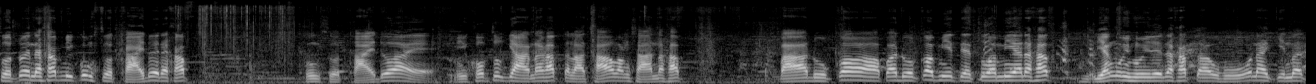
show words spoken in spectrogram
สดด้วยนะครับ มีกุ้งสดขายด้วยนะครับ กุ้งสดขายด้วย มีครบทุกอย่างนะครับ ตลาดเช้าบางสารนะครับปลาดุกก็ปลาดุกก็มีแต่ตัวเมียนะครับ เลี้ยงอุยหุยเลยนะครับแต่โอ้โหน่ากินมาก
